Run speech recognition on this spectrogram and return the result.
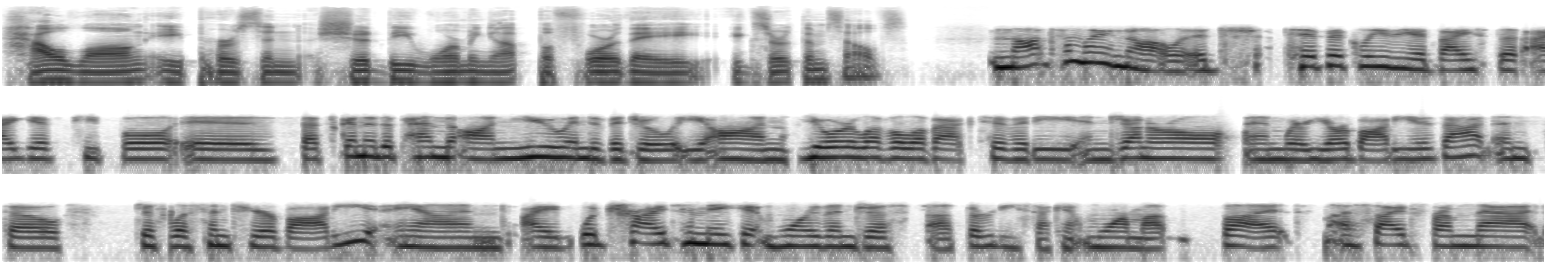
how long a person should be warming up before they exert themselves? Not to my knowledge. Typically, the advice that I give people is that's going to depend on you individually, on your level of activity in general, and where your body is at. And so just listen to your body and I would try to make it more than just a 30 second warm up. But aside from that,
